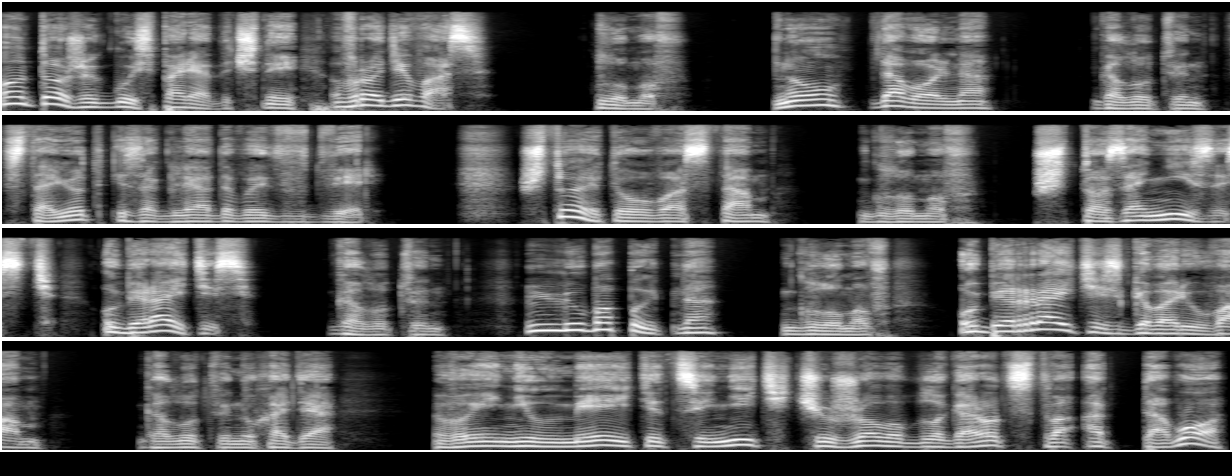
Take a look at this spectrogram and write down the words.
Он тоже гусь порядочный, вроде вас». Глумов. «Ну, довольно». Галутвин встает и заглядывает в дверь. «Что это у вас там?» Глумов. «Что за низость? Убирайтесь!» Галутвин. «Любопытно». Глумов. «Убирайтесь, говорю вам!» Галутвин, уходя. «Вы не умеете ценить чужого благородства от того,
